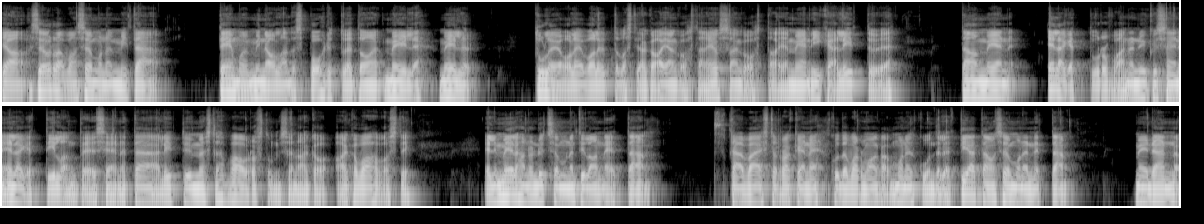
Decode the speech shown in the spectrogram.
Ja seuraava on semmoinen, mitä Teemo ja minä ollaan tässä pohdittu, että on meille, meille tulee olemaan valitettavasti aika ajankohtainen jossain kohtaa ja meidän ikä liittyy. Ja tämä on meidän eläketurvaan ja nykyiseen eläketilanteeseen ja tämä liittyy myös tähän vaurastumiseen aika, aika vahvasti. Eli meillähän on nyt semmoinen tilanne, että tämä väestörakenne, kuten varmaan monet kuuntelijat tietää, on semmoinen, että meidän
